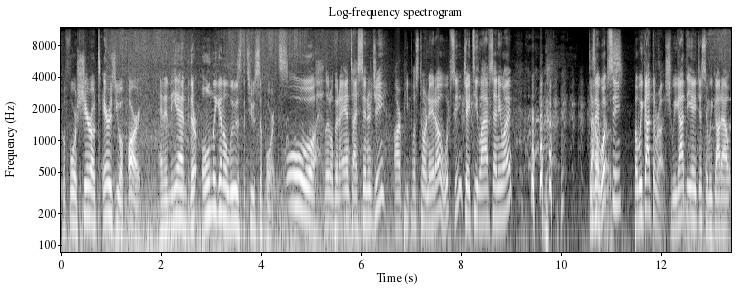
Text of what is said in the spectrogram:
before Shiro tears you apart. And in the end, they're only going to lose the two supports. Ooh, a little bit of anti-synergy. RP plus Tornado. Whoopsie. JT laughs anyway. He's like, it goes. whoopsie. But we got the rush. We got the Aegis, and we got out,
